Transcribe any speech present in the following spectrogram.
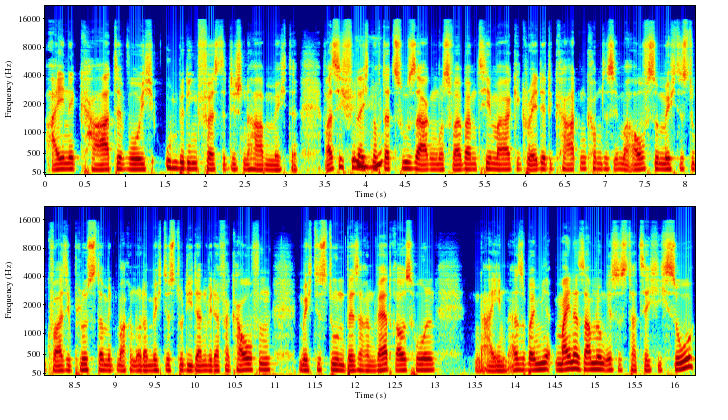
eine Karte, wo ich unbedingt First Edition haben möchte. Was ich vielleicht mhm. noch dazu sagen muss, weil beim Thema gegradete Karten kommt es immer auf, so möchtest du quasi Plus damit machen oder möchtest du die dann wieder verkaufen, möchtest du einen besseren Wert rausholen. Nein, also bei mir, meiner Sammlung ist es tatsächlich so,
